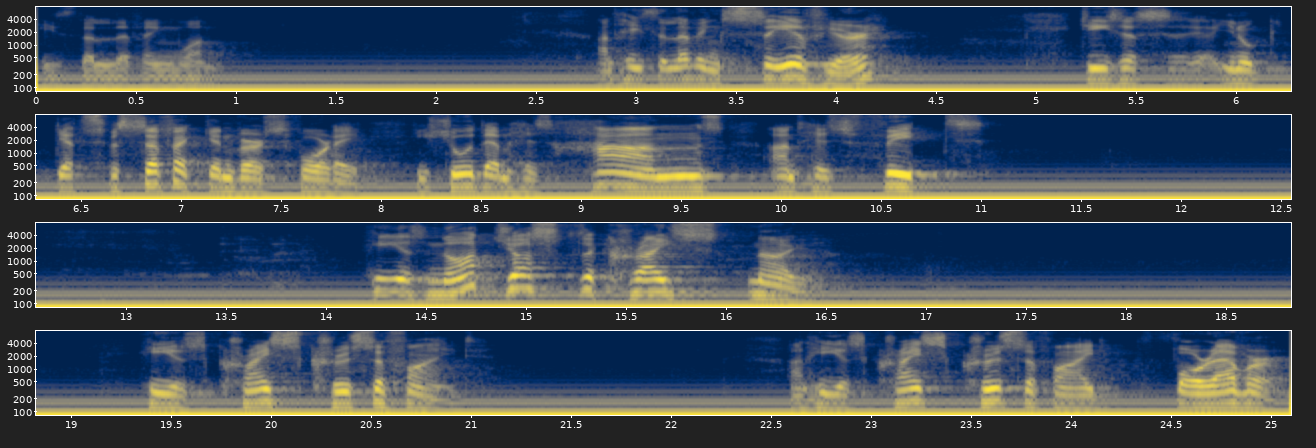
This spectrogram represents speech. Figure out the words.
He's the living one. And he's the living Savior. Jesus, you know, gets specific in verse 40. He showed them his hands and his feet. He is not just the Christ now. He is Christ crucified. And He is Christ crucified forever.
